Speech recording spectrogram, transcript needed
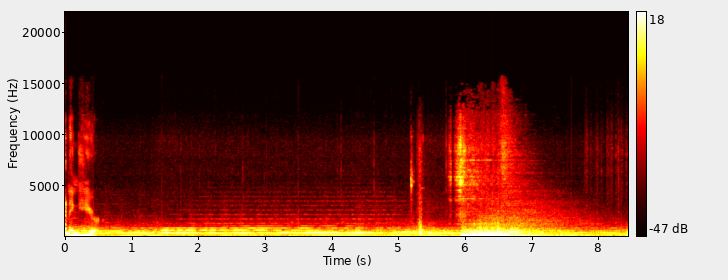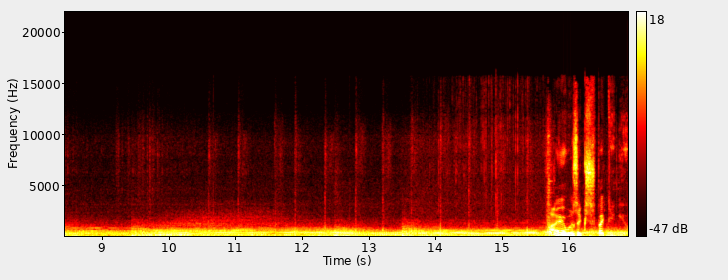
Happening here? I was expecting you.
